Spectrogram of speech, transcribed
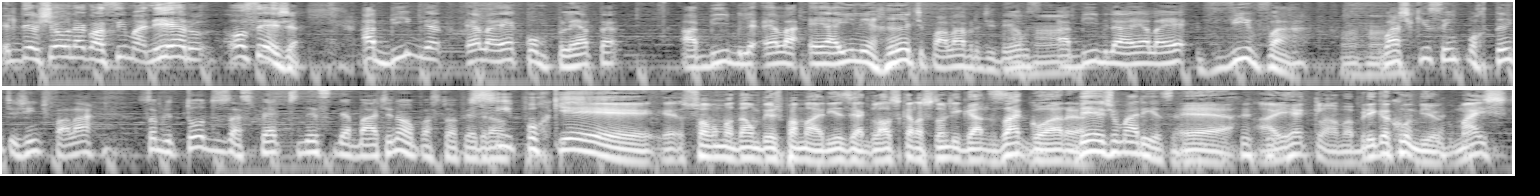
ele deixou um negocinho maneiro. Ou seja, a Bíblia, ela é completa. A Bíblia, ela é a inerrante palavra de Deus. A Bíblia, ela é viva. Eu acho que isso é importante a gente falar sobre todos os aspectos desse debate, não, pastor Pedrão? Sim, porque. é, Só vou mandar um beijo pra Marisa e a Glaucia, que elas estão ligadas agora. Beijo, Marisa. É, aí reclama, briga comigo. Mas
